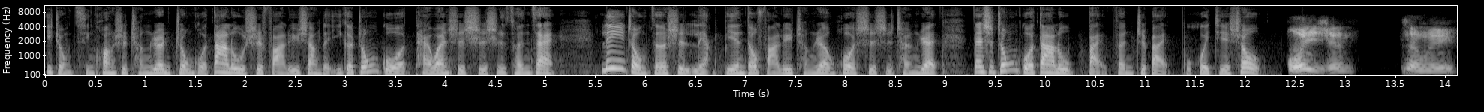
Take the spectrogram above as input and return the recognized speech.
一种情况是承认中国大陆是法律上的一个中国，台湾是事实存在；另一种则是两边都法律承认或事实承认，但是中国大陆百分之百不会接受。我以前认为。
